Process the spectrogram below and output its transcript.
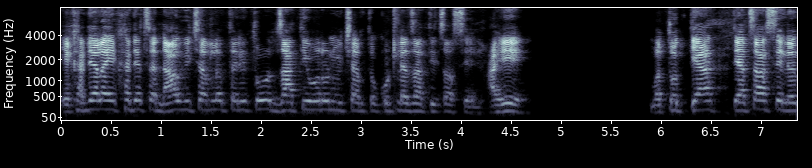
एखाद्याला एखाद्याचं नाव विचारलं तरी तो जातीवरून विचारतो कुठल्या जातीचा असेल? आहे. मग तो त्या त्याचा असेल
